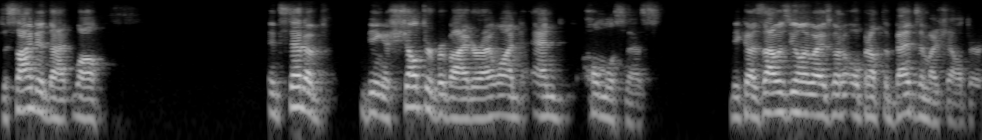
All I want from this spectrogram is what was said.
decided that well, instead of being a shelter provider, I wanted to end homelessness because that was the only way I was going to open up the beds in my shelter.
